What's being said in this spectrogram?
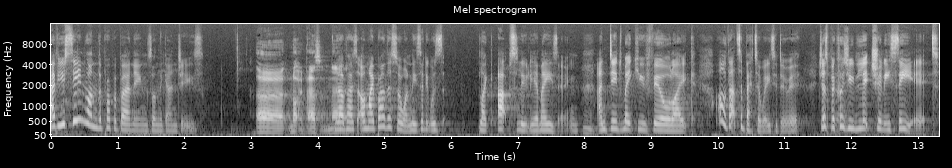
Have you seen one of the proper burnings on the Ganges? Uh, not in person, no. No, person. Oh, my brother saw one. and He said it was like absolutely amazing Hmm. and did make you feel like, oh, that's a better way to do it. Just because you literally see it,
